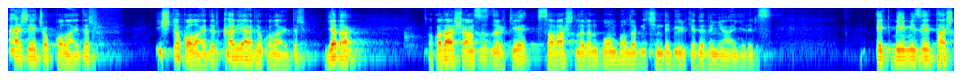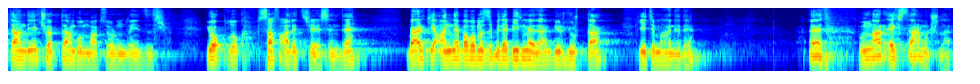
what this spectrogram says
Her şey çok kolaydır. İşte kolaydır, kariyerde kolaydır. Ya da o kadar şanssızdır ki savaşların, bombaların içinde bir ülkede dünyaya geliriz. Ekmeğimizi taştan değil çöpten bulmak zorundayızdır. Yokluk, safalet içerisinde, belki anne babamızı bile bilmeden bir yurtta, yetimhanede. Evet, bunlar ekstrem uçlar.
